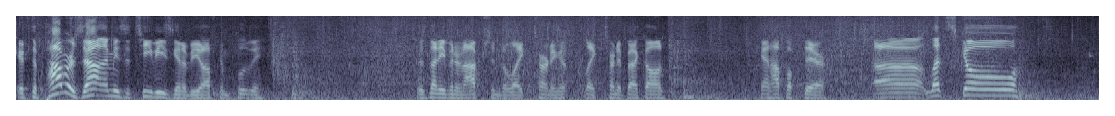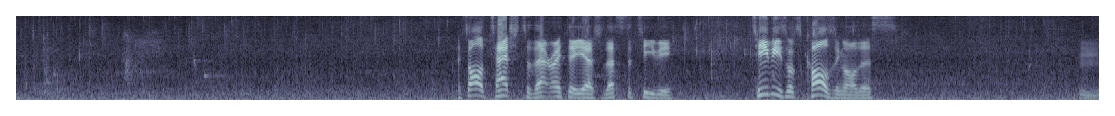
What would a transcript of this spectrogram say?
If the power's out, that means the TV's gonna be off completely. There's not even an option to like turning it, like turn it back on. Can't hop up there. Uh, let's go. It's all attached to that right there. Yeah, so that's the TV. TV is what's causing all this. Hmm.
